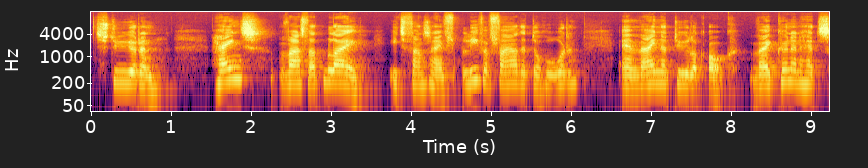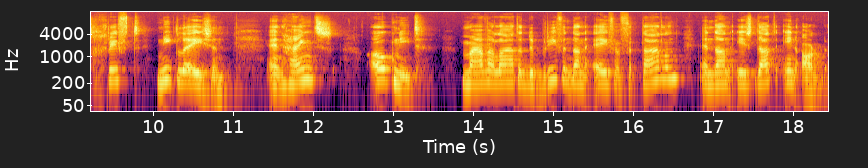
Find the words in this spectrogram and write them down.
sturen. Heinz was wat blij iets van zijn lieve vader te horen en wij natuurlijk ook. Wij kunnen het schrift niet lezen. En Heinz ook niet. Maar we laten de brieven dan even vertalen en dan is dat in orde.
